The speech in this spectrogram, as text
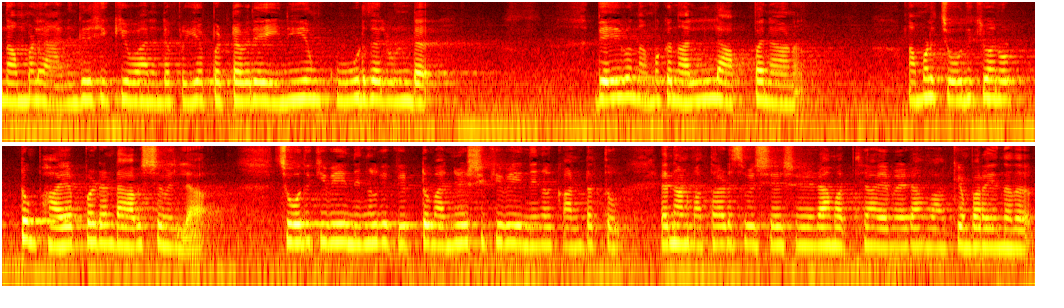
നമ്മളെ അനുഗ്രഹിക്കുവാൻ എന്റെ പ്രിയപ്പെട്ടവരെ ഇനിയും കൂടുതലുണ്ട്. ദൈവം നമുക്ക് നല്ല അപ്പനാണ്. നമ്മൾ ചോദിക്കുവാൻ ഒട്ടും ഭയപ്പെടേണ്ട ആവശ്യമില്ല. ചോദിക്കുകയും നിങ്ങൾക്ക് കിട്ടും അന്വേഷിക്കുകയും നിങ്ങൾ കണ്ടെത്തും എന്നാണ് മത്താട് സുവിശേഷം ഏഴാം അധ്യായം ഏഴാം വാക്യം പറയുന്നത്.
